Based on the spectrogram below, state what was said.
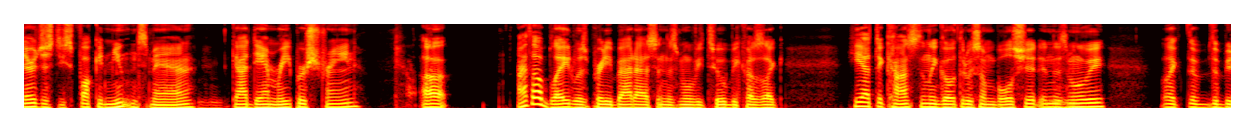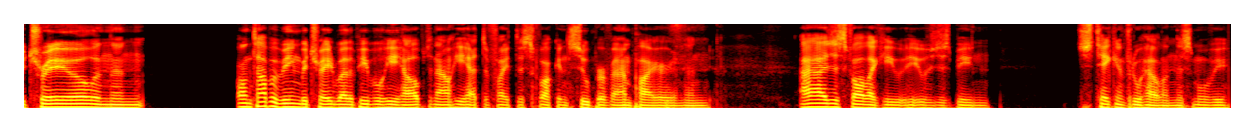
they're just these fucking mutants, man. Mhm. Goddamn Reaper strain. Uh, I thought Blade was pretty badass in this movie too because like he had to constantly go through some bullshit in this Mhm. movie, like the the betrayal, and then on top of being betrayed by the people he helped, now he had to fight this fucking super vampire, and then I, I just felt like he he was just being just taken through hell in this movie.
